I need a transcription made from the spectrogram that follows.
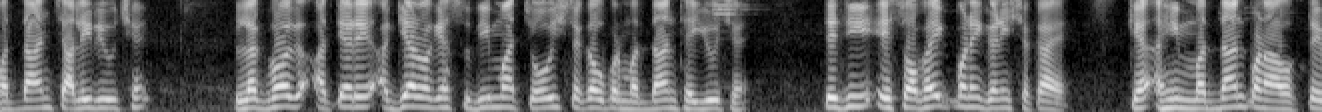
મતદાન ચાલી રહ્યું છે. લગભગ અત્યારે અગિયાર વાગ્યા સુધીમાં ચોવીસ ટકા ઉપર મતદાન થઈ ગયું છે. તેથી એ સ્વાભાવિકપણે ગણી શકાય કે અહીં મતદાન પણ આ વખતે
